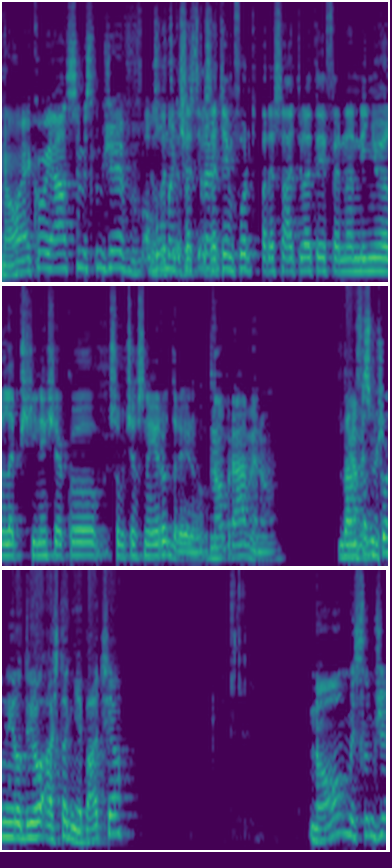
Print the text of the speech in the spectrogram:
No, jako já si myslím, že v obou Manchester... Zatím furt 50 letý Fernandinho je lepší než jako současný Rodri, no. No právě, no. Vám sa výkony že... Rodriho až tak nepáčia? No, myslím, že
